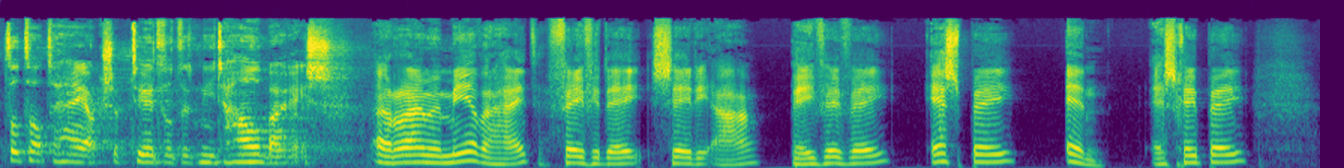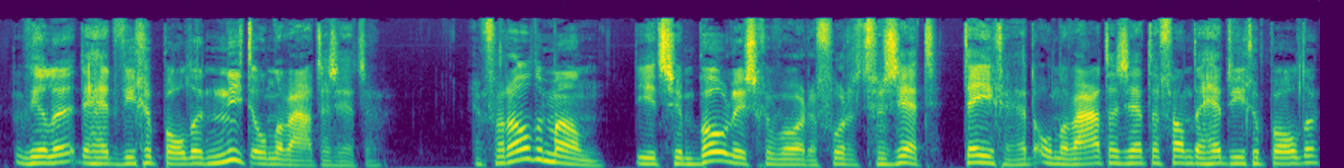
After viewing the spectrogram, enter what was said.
totdat hij accepteert dat het niet haalbaar is? Een ruime meerderheid, VVD, CDA, PVV, SP en SGP... willen de Hedwiegepolder niet onder water zetten. En vooral de man die het symbool is geworden voor het verzet... tegen het onder water zetten van de Hedwiegepolder...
